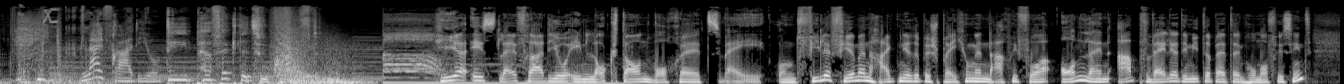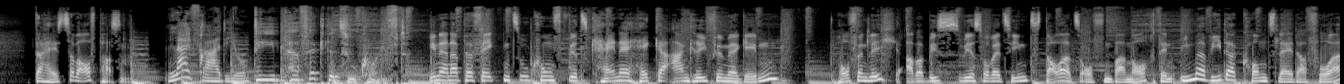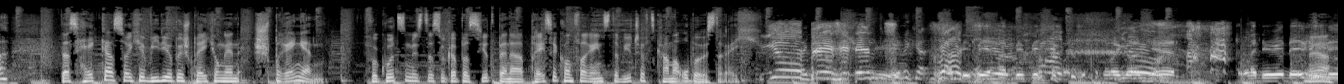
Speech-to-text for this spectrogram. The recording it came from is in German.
Live Radio. Die perfekte Zukunft. Hier ist Live Radio in Lockdown Woche 2 und viele Firmen halten ihre Besprechungen nach wie vor online ab, weil ja die Mitarbeiter im Homeoffice sind. Da heißt es aber aufpassen. Live Radio. Die perfekte Zukunft. In einer perfekten Zukunft wird es keine Hackerangriffe mehr geben. Hoffentlich, aber bis wir soweit sind, dauert es offenbar noch, denn immer wieder kommt es leider vor, dass Hacker solche Videobesprechungen sprengen. Vor kurzem ist das sogar passiert bei einer Pressekonferenz der Wirtschaftskammer Oberösterreich. You Präsident! Fuck you! Ja.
